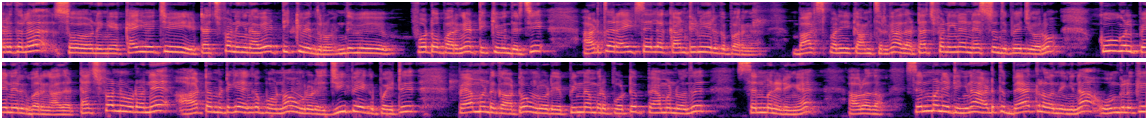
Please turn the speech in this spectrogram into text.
இடத்துல ஸோ நீங்கள் கை வச்சு டச் பண்ணிங்கனாவே டிக்கு விழுந்துடும் இந்த ஃபோட்டோ பாருங்கள் டிக்கு விழுந்துருச்சு. அடுத்த ரைட் சைடில் கண்டினியூ இருக்குது பாருங்கள் பாக்ஸ் பண்ணி காமிச்சிருக்கேன். அதை டச் பண்ணிங்கன்னா நெக்ஸ்ட் இந்த பேஜ் வரும். கூகுள் பேன்னு இருக்குது பாருங்கள் அதை டச் பண்ண உடனே ஆட்டோமேட்டிக்காக எங்கே போகணும் உங்களுடைய ஜிபேக்கு போயிட்டு பேமெண்ட் காட்டும். உங்களுடைய பின் நம்பர் போட்டு பேமெண்ட் வந்து சென்ட் பண்ணிவிடுங்க அவ்வளோதான் சென்ட் பண்ணிட்டீங்கன்னா அடுத்து பேக்கில் வந்தீங்கன்னா உங்களுக்கு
